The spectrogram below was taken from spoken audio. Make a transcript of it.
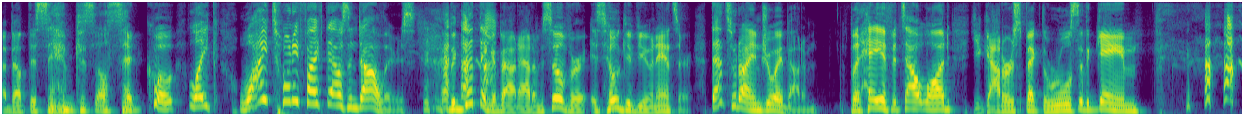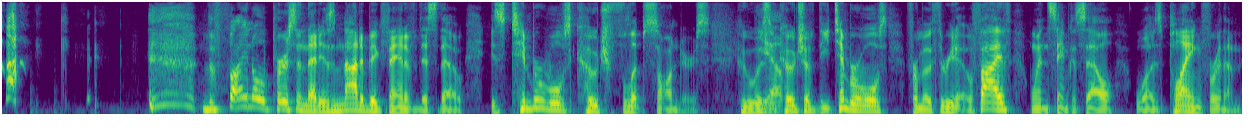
About this, Sam Cassell said, quote, like, why $25,000? the good thing about Adam Silver is he'll give you an answer. That's what I enjoy about him. But hey, if it's outlawed, you gotta respect the rules of the game. The final person that is not a big fan of this, though, is Timberwolves coach Flip Saunders, who was Yep. a coach of the Timberwolves from 03 to 05 when Sam Cassell was playing for them.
